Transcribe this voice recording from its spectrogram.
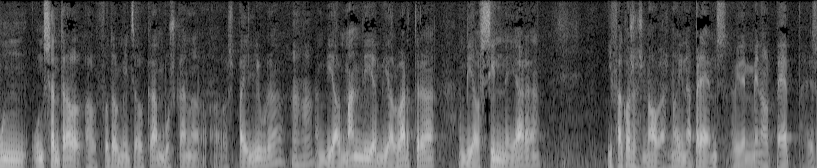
un, un central el fot al mig del camp buscant l'espai lliure, uh -huh. envia el Mandi, envia el Bartra, envia el Sidney ara, i fa coses noves, no? i n'aprens. Evidentment el Pep és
